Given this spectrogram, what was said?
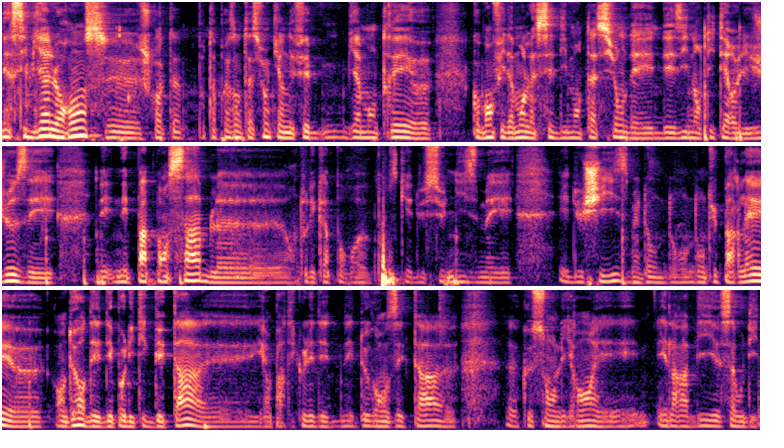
Merci bien Laurence, euh, je crois que pour ta présentation qui en effet bien montré euh, comment finalement la sédimentation des, identités religieuses n'est pas pensable, euh, en tous les cas pour, ce qui est du sunnisme et, du chiisme dont, tu parlais, en dehors des, politiques d'État, et, en particulier des, deux grands États que sont l'Iran et, l'Arabie saoudite.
